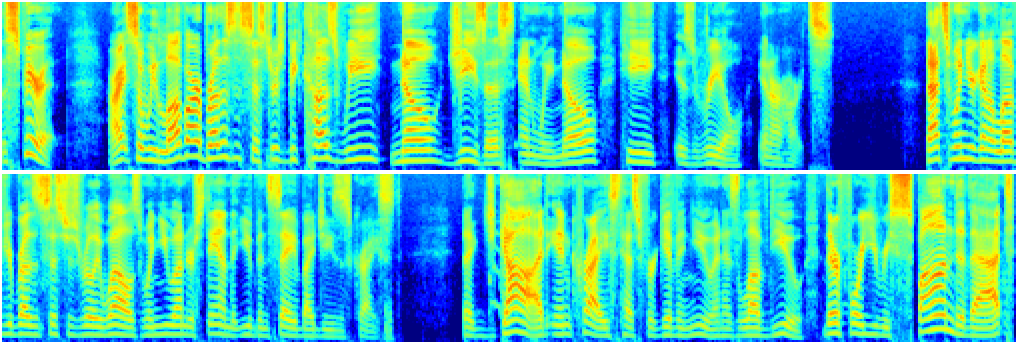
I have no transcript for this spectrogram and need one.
the Spirit. All right, so we love our brothers and sisters because we know Jesus and we know He is real in our hearts. That's when you're going to love your brothers and sisters really well, is when you understand that you've been saved by Jesus Christ. That God in Christ has forgiven you and has loved you. Therefore, you respond to that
